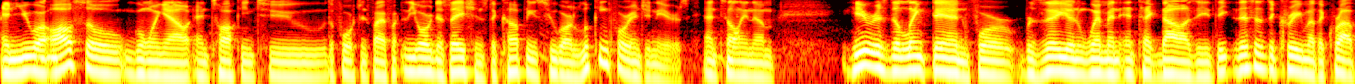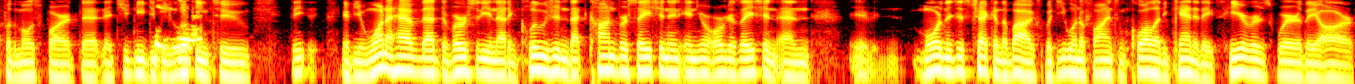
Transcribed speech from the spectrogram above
And you are mm-hmm. also going out and talking to the Fortune 500, the organizations, the companies who are looking for engineers and telling them, here is the LinkedIn for Brazilian women in technology. This is the cream of the crop for the most part that, that you need to be looking to. The, if you want to have that diversity and that inclusion, that conversation in, in your organization, and it, more than just checking the box, but you want to find some quality candidates. Here is where they are.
